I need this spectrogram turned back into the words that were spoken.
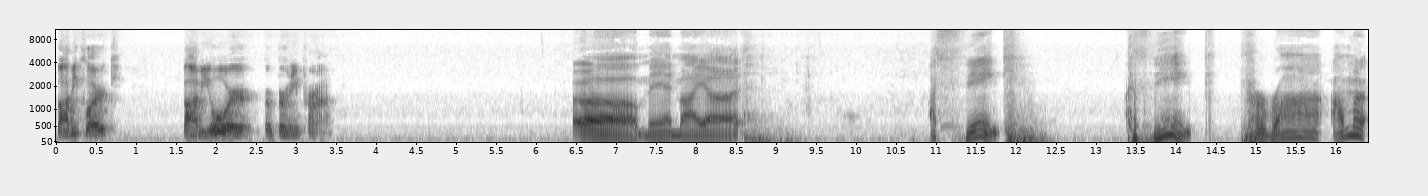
Bobby Clarke, Bobby Orr, or Bernie Parent? Oh man, my uh I think I think Parent I'm a,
